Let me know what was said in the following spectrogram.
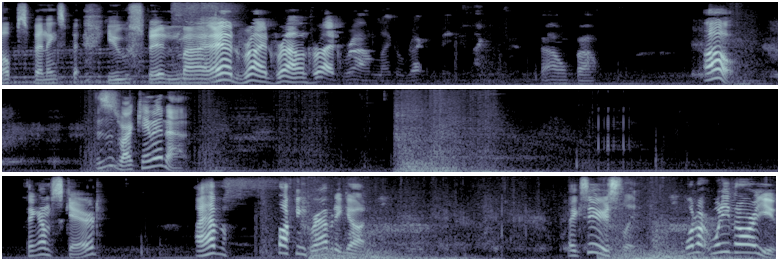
Oh, spinning, spin. You spin my head right round, right round like a record, baby. Bow, bow. Oh! This is where I came in at. Think I'm scared? I have a fucking gravity gun. Like seriously, what are what even are you?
